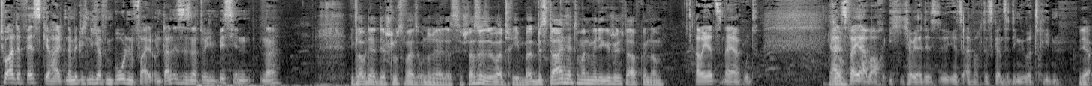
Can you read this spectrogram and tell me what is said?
Torte festgehalten, damit ich nicht auf den Boden falle. Und dann ist es natürlich ein bisschen, ne? Ich glaube, der, der Schluss war jetzt unrealistisch. Das ist übertrieben. Bis dahin hätte man mir die Geschichte abgenommen. Aber jetzt, naja, gut. Ja, So. das war ja aber auch ich. Ich habe ja das, jetzt einfach das ganze Ding übertrieben. Ja.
